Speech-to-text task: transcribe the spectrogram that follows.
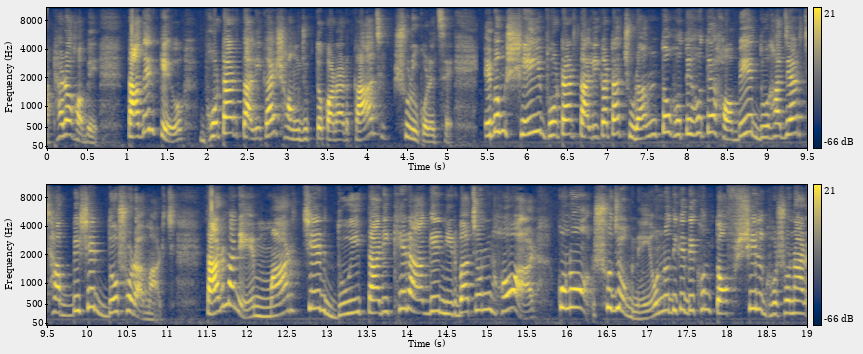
আঠারো হবে, তাদেরকেও ভোটার তালিকায় সংযুক্ত করার কাজ শুরু করেছে। এবং সেই ভোটার তালিকাটা চূড়ান্ত হতে হতে হবে দু হাজার ছাব্বিশের দোসরা মার্চ। তার মানে মার্চের দুই তারিখের আগে নির্বাচন হওয়ার কোনো সুযোগ নেই। অন্যদিকে দেখুন, তফসিল ঘোষণার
